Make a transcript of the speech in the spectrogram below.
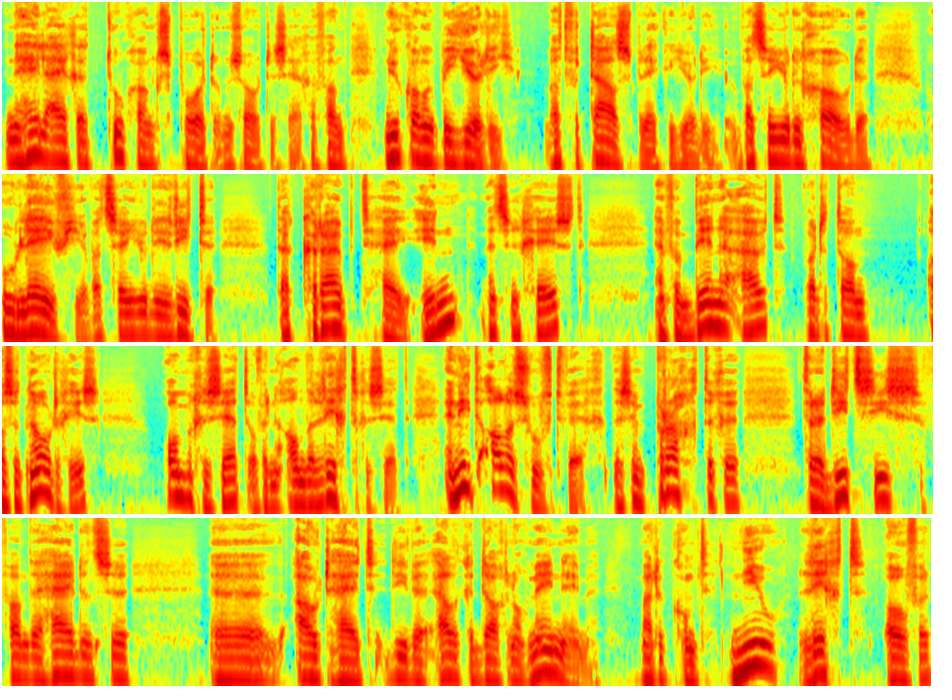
een hele eigen toegangspoort, om zo te zeggen. Van, nu kom ik bij jullie. Wat voor taal spreken jullie? Wat zijn jullie goden? Hoe leef je? Wat zijn jullie rieten? Daar kruipt hij in met zijn geest. En van binnenuit wordt het dan, als het nodig is omgezet of in een ander licht gezet. En niet alles hoeft weg. Er zijn prachtige tradities van de heidense uh, oudheid... die we elke dag nog meenemen. Maar er komt nieuw licht over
